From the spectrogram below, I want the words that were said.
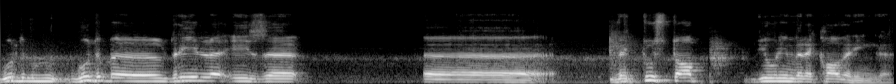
good good uh, drill is uh, the two stop during the recovering.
